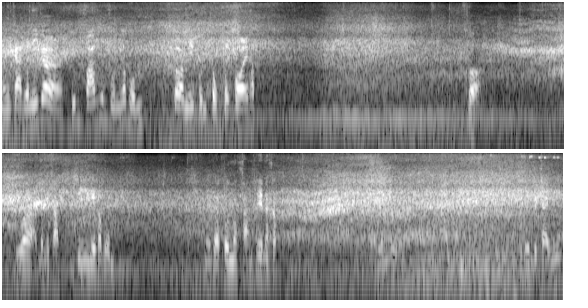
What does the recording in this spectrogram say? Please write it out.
บรรยากาศวันนี้ก็คึ้มฟ้าคึ้มฝนครับผม ก็มีฝนตกปล่อยๆครับ ก็ถือว่าบรรยากาศดีเลยครับผมนี่ก็ต้นมะขามเทศนะครับเดินดูเดินไปไกลเนี่ย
